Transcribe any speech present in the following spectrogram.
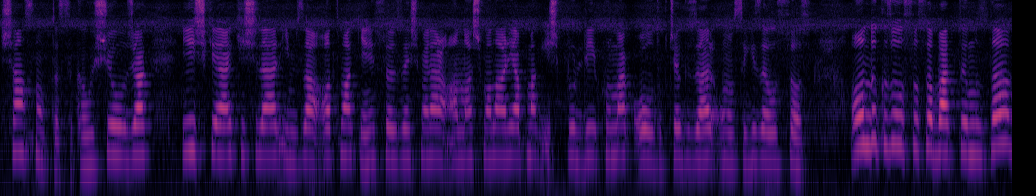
şans noktası kavuşuyor olacak. İlişkiler, kişiler, imza atmak, yeni sözleşmeler, anlaşmalar yapmak, işbirliği kurmak oldukça güzel 18 Ağustos. 19 Ağustos'a baktığımızda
